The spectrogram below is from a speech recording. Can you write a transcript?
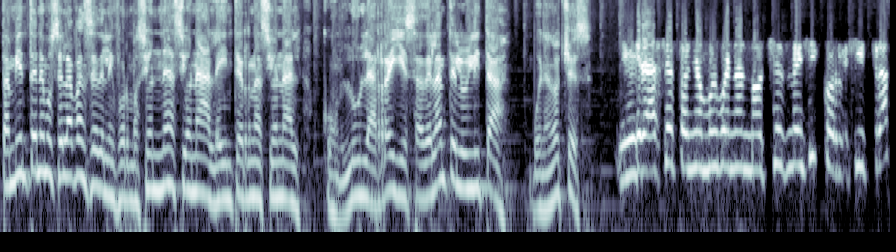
También tenemos el avance de la información nacional e internacional con Lula Reyes. Adelante, Lulita. Buenas noches. Gracias, Toño. Muy buenas noches. México registra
